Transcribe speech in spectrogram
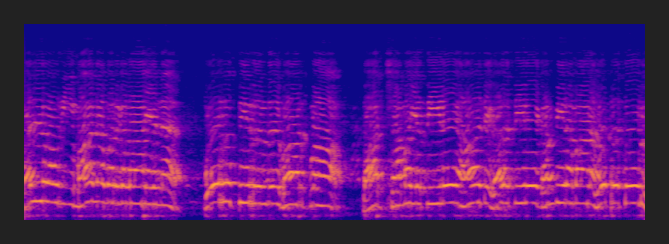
கல்லூரி மாணவர்களா என பொறுத்திருந்து பார்ப்பாம் தற்சமயத்திலே ஆடு களத்திலே கம்பீரமான தோற்றத்தோடு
